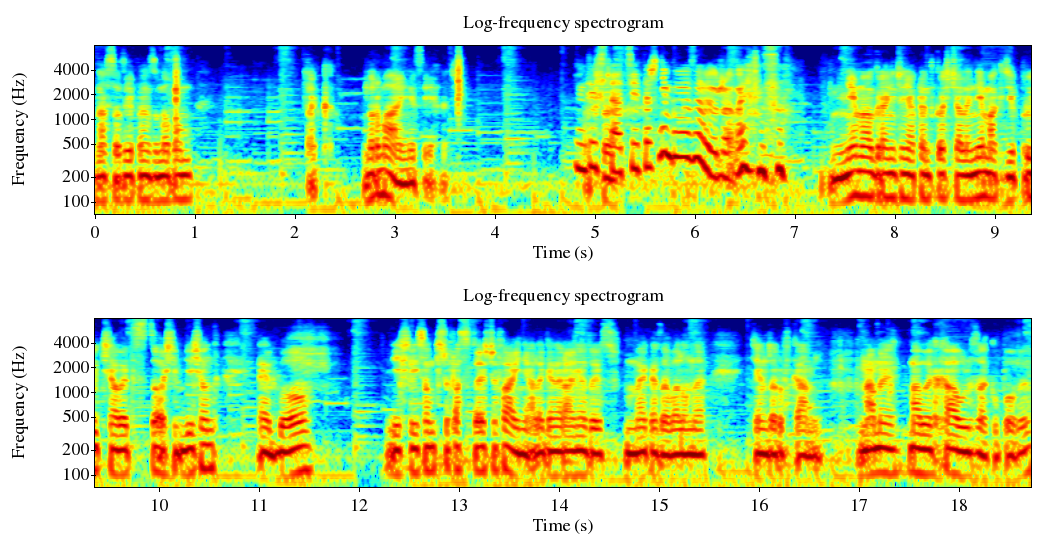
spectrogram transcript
na stację benzynową. Tak, normalnie zjechać. I Tych Dobrze. stacji też nie było za dużo, więc Nie ma ograniczenia prędkości, ale nie ma gdzie pruć nawet 180, e, bo jeśli są trzy pasy, to jeszcze fajnie, ale generalnie to jest mega zawalone ciężarówkami. Mamy mały haul zakupowy.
